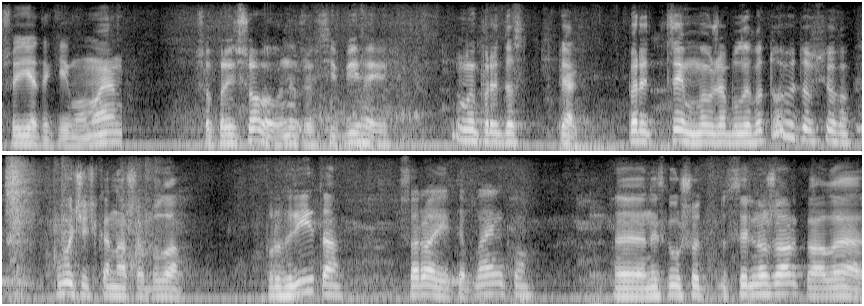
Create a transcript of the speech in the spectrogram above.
що є такий момент, що прийшов, а вони вже всі бігають. Ну, ми передос... як? Перед цим ми вже були готові до всього. Квочечка наша була прогріта, в сараї тепленько. Е, Не скажу, що сильно жарко, але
